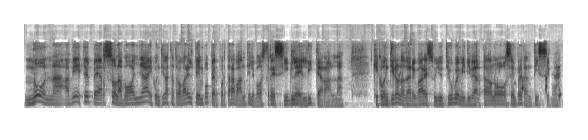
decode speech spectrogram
non avete perso la voglia e continuate a trovare il tempo per portare avanti le vostre sigle literal, che continuano ad arrivare su YouTube e mi divertono sempre tantissimo.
